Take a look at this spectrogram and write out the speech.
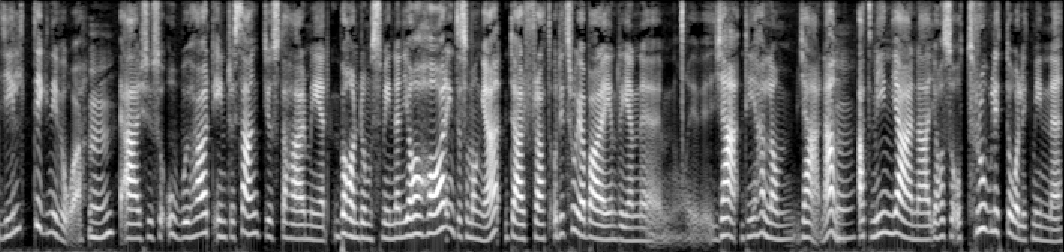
giltig nivå. Mm. Är ju så oerhört intressant just det här med barndomsminnen. Jag har inte så många därför att, och det tror jag bara är en ren, eh, hjär, det handlar om hjärnan. Mm. Att min hjärna, jag har så otroligt dåligt minne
